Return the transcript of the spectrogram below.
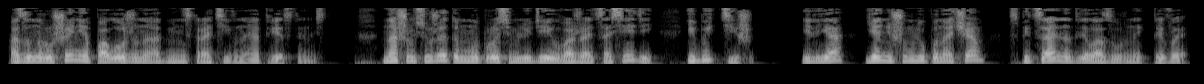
а за нарушение положена административная ответственность. Нашим сюжетом мы просим людей уважать соседей и быть тише. Илья, я не шумлю по ночам специально для Лазурной ТВ.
